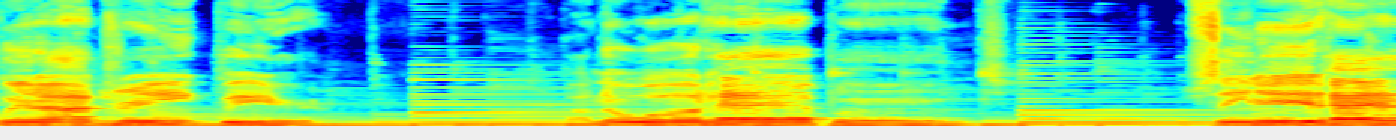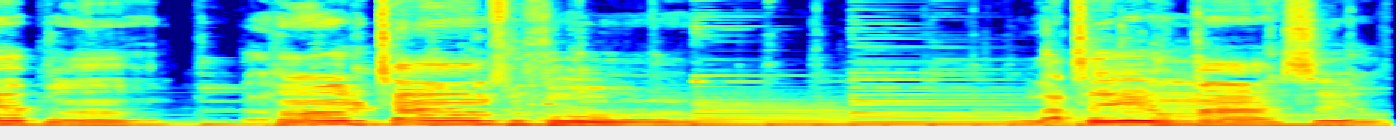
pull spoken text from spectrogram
when I drink beer, I know what happens. I've seen it happen a hundred times before. Well, I tell myself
